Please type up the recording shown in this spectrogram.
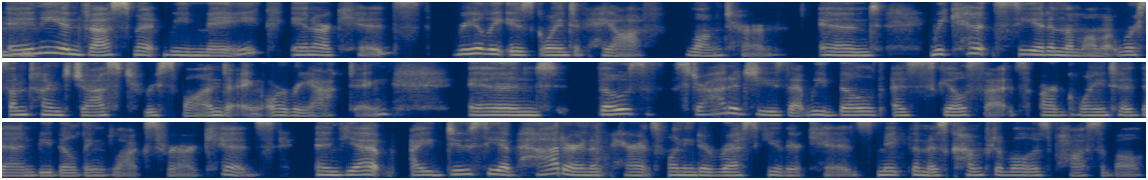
Mm-hmm. Any investment we make in our kids really is going to pay off long term. And we can't see it in the moment. We're sometimes just responding or reacting. And those strategies that we build as skill sets are going to then be building blocks for our kids. And yet, I do see a pattern of parents wanting to rescue their kids, make them as comfortable as possible.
